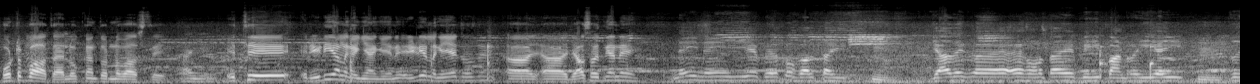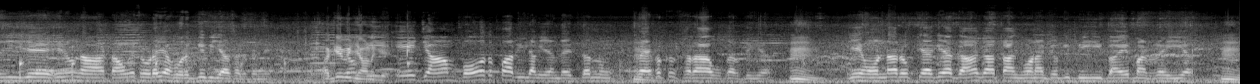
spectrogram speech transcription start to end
ਫੁੱਟਪਾਥ ਹੈ ਲੋਕਾਂ ਤੁਰਨ ਵਾਸਤੇ। ਹਾਂਜੀ। ਇੱਥੇ ਰੇੜੀਆਂ ਲਗਾਈਆਂ ਗਈਆਂ ਨੇ। ਰੇੜੀਆਂ ਲਗਾਈਆਂ ਤੁਸੀਂ ਆ, ਆ, ਜਾ ਸਕਦੀਆਂ ਨੇ? ਨਹੀਂ ਨਹੀਂ ਜੀ, ਇਹ ਬਿਲਕੁਲ ਗਲਤ ਹੈ ਜੀ। ਹੂੰ। ਜਦ ਕ- ਹੁਣ ਤਾਂ ਇਹ ਬੀਹੀ ਬਣ ਰਹੀ ਹੈ ਜੀ। ਹੂੰ। ਤੁਸੀਂ ਜੇ ਇਹਨੂੰ ਨਾ ਹਟਾਓਗੇ ਥੋੜਾ ਜਿਹਾ ਹੋਰ ਅੱਗੇ ਵੀ ਜਾ ਸਕਦੇ ਨੇ। ਅੱਗੇ ਵੀ ਜਾਣਗੇ। ਇਹ ਜਾਮ ਬਹੁਤ ਭਾਰੀ ਲੱਗ ਜਾਂਦਾ ਇੱਧਰ ਨੂੰ ਟ੍ਰੈਫਿਕ ਖਰਾਬ ਕਰਦੀ ਆ। ਹੂੰ। ਜੇ ਹੁਣ ਨਾ ਰੋਕਿਆ ਗਿਆ ਗਾਂ ਗਾਂ ਤੰਗ ਹੋਣਾ ਕਿਉਂਕਿ ਬੀਹੀ ਬਾਏ ਬਣ ਰਹੀ ਆ। ਹੂੰ।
